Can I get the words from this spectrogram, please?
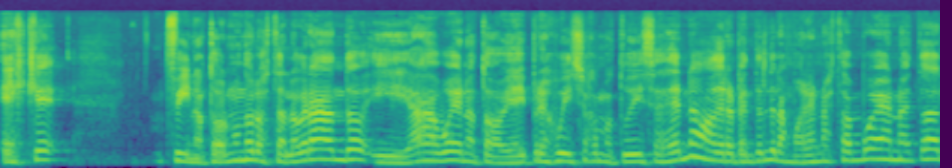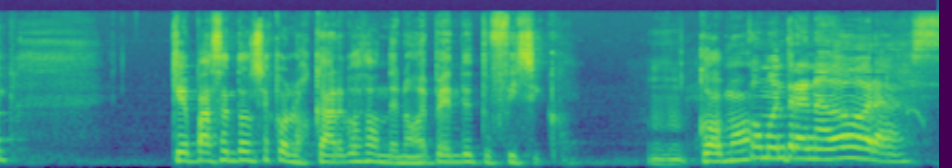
es que, fino, todo el mundo lo está logrando y, ah, bueno, todavía hay prejuicios, como tú dices, de no, de repente el de las mujeres no es tan bueno y tal. ¿Qué pasa entonces con los cargos donde no depende tu físico? ¿Cómo? Como entrenadoras.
